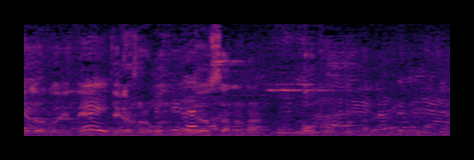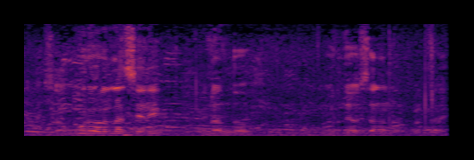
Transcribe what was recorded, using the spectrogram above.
ಕೆಲವರು ಇಲ್ಲಿ ತಿಗಳರು ಒಂದು ದೇವಸ್ಥಾನನ ಅವ್ರು ನೋಡ್ಕೊಳ್ತಾರೆ. ಸೊ ಊರವರೆಲ್ಲ ಸೇರಿ ಇನ್ನೊಂದು ಊರು ದೇವಸ್ಥಾನ ನೋಡ್ಕೊಳ್ತಾರೆ.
